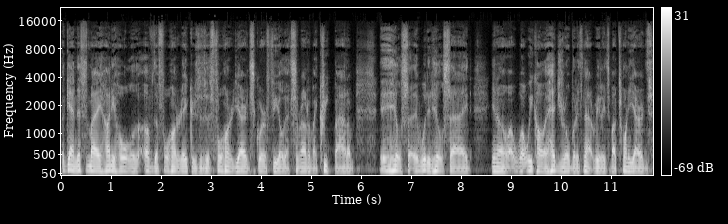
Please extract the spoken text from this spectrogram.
again, this is my honey hole of, the 400 acres is this 400 yard square field that's surrounded by creek bottom, a hillside, wooded hillside, you know, what we call a hedgerow, but it's not really. It's about 20 yards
